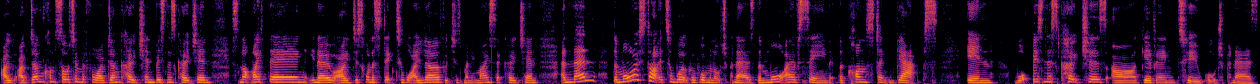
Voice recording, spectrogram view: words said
I've, I've done consulting before. I've done coaching, business coaching. It's not my thing. You know, I just want to stick to what I love, which is money mindset coaching. And then the more I started to work with women entrepreneurs, the more I have seen the constant gaps in what business coaches are giving to entrepreneurs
